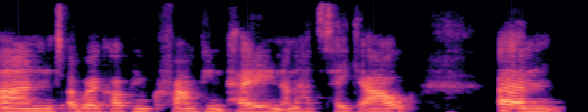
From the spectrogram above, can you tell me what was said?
And I woke up in cramping pain and I had to take it out. Um,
